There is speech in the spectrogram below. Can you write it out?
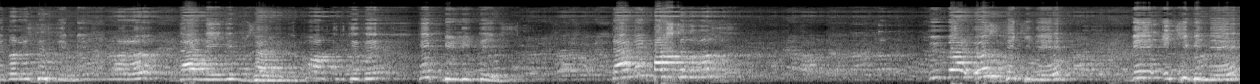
ya da Lisesi Mezunları Derneği'nin düzenlediği bu aktivitede hep birlikteyiz. Dernek Başkanımız Ünver Öztekin'i ve ekibini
